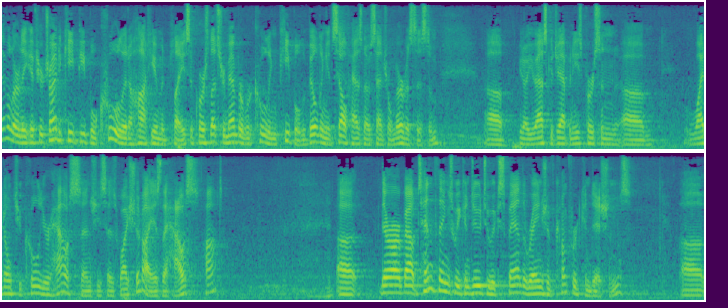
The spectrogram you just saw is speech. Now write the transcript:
Similarly, if you're trying to keep people cool in a hot, humid place, of course, let's remember we're cooling people. The building itself has no central nervous system. Uh, you know, you ask a Japanese person, uh, why don't you cool your house? And she says, why should I? Is the house hot? Uh, there are about 10 things we can do to expand the range of comfort conditions. Uh,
